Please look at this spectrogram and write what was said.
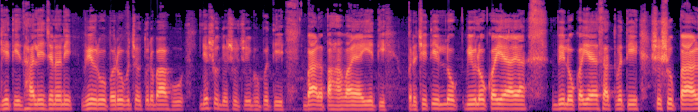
घेती झाली. जननी विरूप रूप चतुर्बाहू देशू देशूची भूपती बाळ पहावाया येती प्रचिती लोक विलोकया विलोकया सात्वती शिशुपाळ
